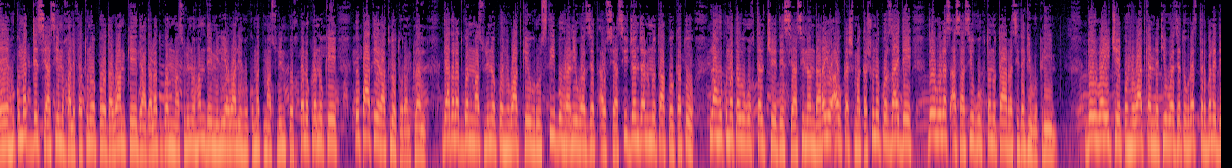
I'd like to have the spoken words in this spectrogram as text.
د حکومت د سیاسي مخالفتونو په دوام کې د عدالت ګوند مسولینو هم د ملي یووالي حکومت مسولین په خپلو کړنو کې په پاتې راتلو تورن کړل د عدالت ګوند مسولینو په هیواد کې وروستي بحراني وضعیت او سیاسي جنجالونو ته په کتو له حکومته وغوښتل چې د سیاسي ننداریو او کشمکشونو پر ځای دې د ولس اساسي غوښتنو ته رسیدګي وکړي دوی وایي چې په هېواد کې امنیتي وضعیت ورځ تر بلې د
